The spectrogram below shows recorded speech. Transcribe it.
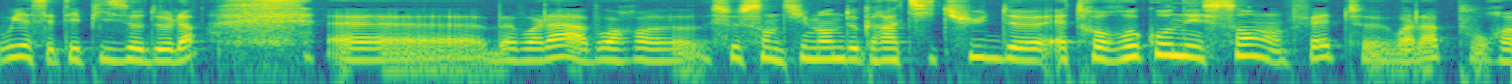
oui, à cet épisode-là. Euh, ben voilà, avoir ce sentiment de gratitude, être reconnaissant en fait, voilà, pour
